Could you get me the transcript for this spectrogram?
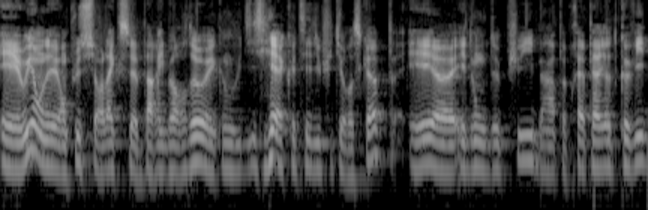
Et oui, on est en plus sur l'axe Paris-Bordeaux et comme vous disiez, à côté du Futuroscope. Et, euh, et donc depuis ben, à peu près la période Covid,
